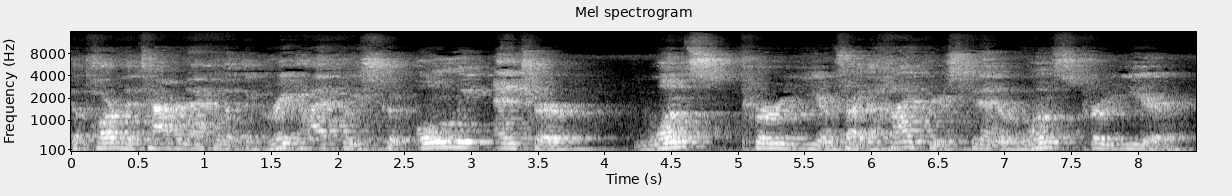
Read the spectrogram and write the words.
the part of the tabernacle that the great high priest could only enter once per year. I'm sorry, the high priest could enter once per year.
